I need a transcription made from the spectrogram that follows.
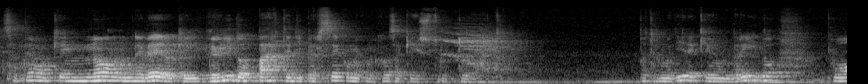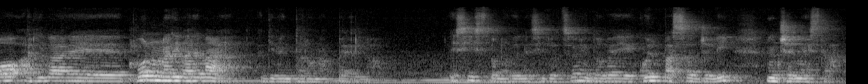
sappiamo che non è vero che il grido parte di per sé come qualcosa che è strutturato. Potremmo dire che un grido può, arrivare, può non arrivare mai a diventare un appello. Esistono delle situazioni dove quel passaggio lì non c'è mai stato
